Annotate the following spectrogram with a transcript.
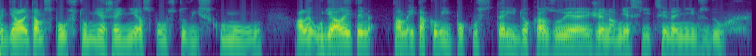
eh, dělali tam spoustu měření a spoustu výzkumů ale udělali tam i takový pokus, který dokazuje, že na měsíci není vzduch.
